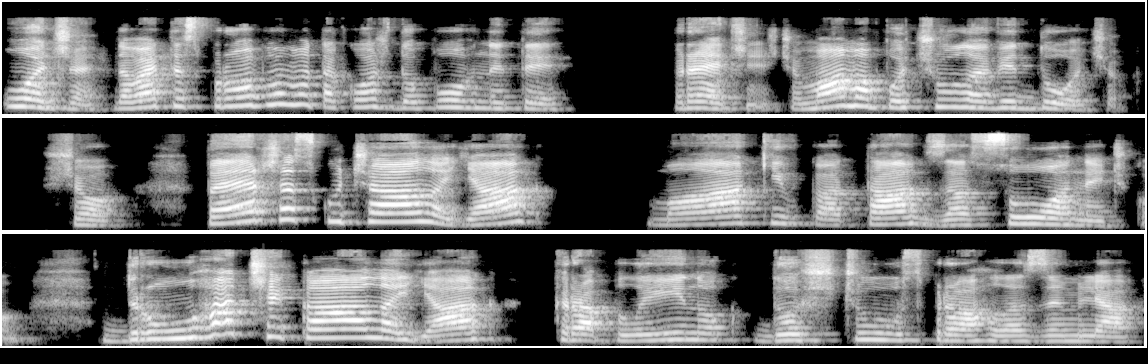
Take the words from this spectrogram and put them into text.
Отже, давайте спробуємо також доповнити речення, що мама почула від дочок. що перша скучала як маківка, так, за сонечком. Друга чекала, як краплинок дощу спрагла земля.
